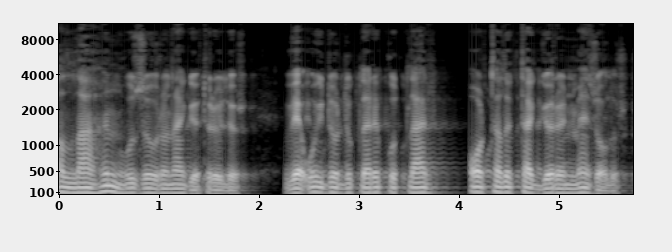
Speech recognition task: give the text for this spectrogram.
Allah'ın huzuruna götürülür ve uydurdukları putlar ortalıkta görünmez olur.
